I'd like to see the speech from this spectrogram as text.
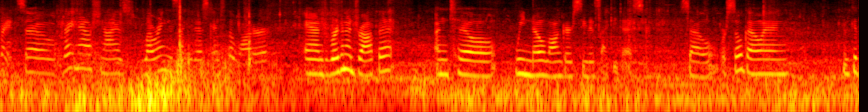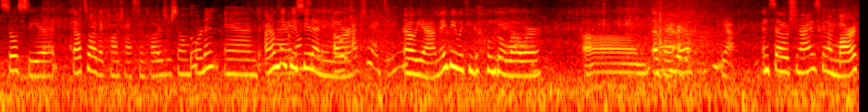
Right, so right now Shania is lowering the Secchi disc into the water and we're gonna drop it until we no longer see the Secchi disc. So we're still going, we could still see it. That's why the contrasting colors are so important. And I don't think I we don't see it anymore. Oh, actually I do. Oh yeah, maybe we can go a little yeah. lower. Um, okay, I, yeah. And so Shania's gonna mark.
